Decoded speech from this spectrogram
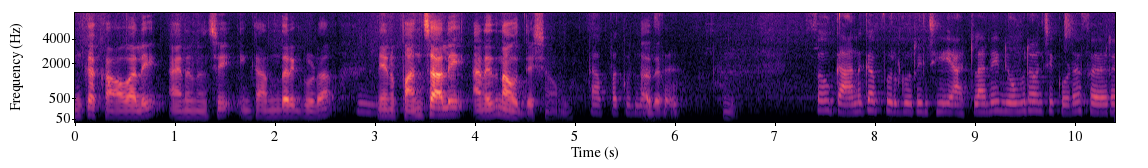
ఇంకా కావాలి ఆయన నుంచి ఇంకా అందరికి కూడా నేను పంచాలి అనేది నా ఉద్దేశం తప్పకుండా అదే. సో గానకపూర్ గురించి అట్లానే న్యూమరాలజీ కూడా సార్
